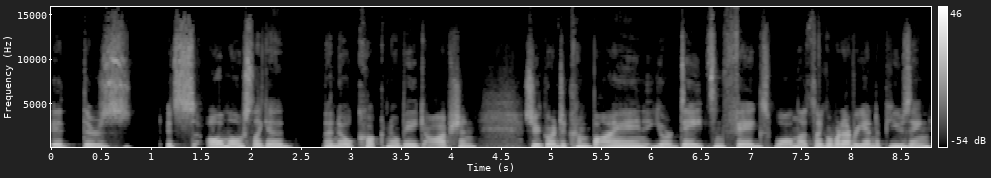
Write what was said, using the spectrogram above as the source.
it there's it's almost like a a no cook, no bake option. So you're going to combine your dates and figs, walnuts, like or whatever you end up using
